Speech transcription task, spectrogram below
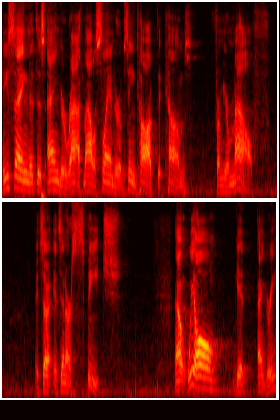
He's saying that this anger, wrath, malice, slander, obscene talk that comes from your mouth, it's, our, it's in our speech. Now, we all get angry.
